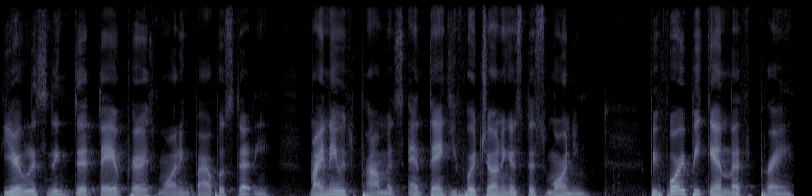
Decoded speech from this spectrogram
You're listening to the Day of Prayers Morning Bible Study. My name is Promise, and thank you for joining us this morning. Before we begin, let's pray.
